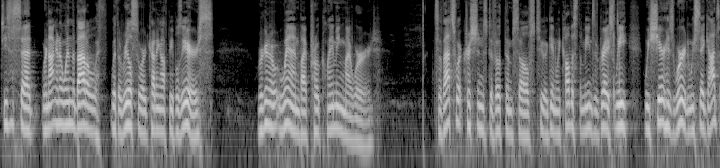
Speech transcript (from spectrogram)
Jesus said, We're not going to win the battle with, with a real sword cutting off people's ears. We're going to win by proclaiming my word. So that's what Christians devote themselves to. Again, we call this the means of grace. We, we share his word and we say God's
